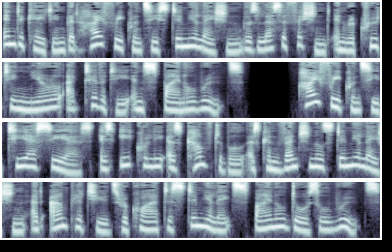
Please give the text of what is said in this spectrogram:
indicating that high frequency stimulation was less efficient in recruiting neural activity in spinal roots. High frequency TSCS is equally as comfortable as conventional stimulation at amplitudes required to stimulate spinal dorsal roots.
